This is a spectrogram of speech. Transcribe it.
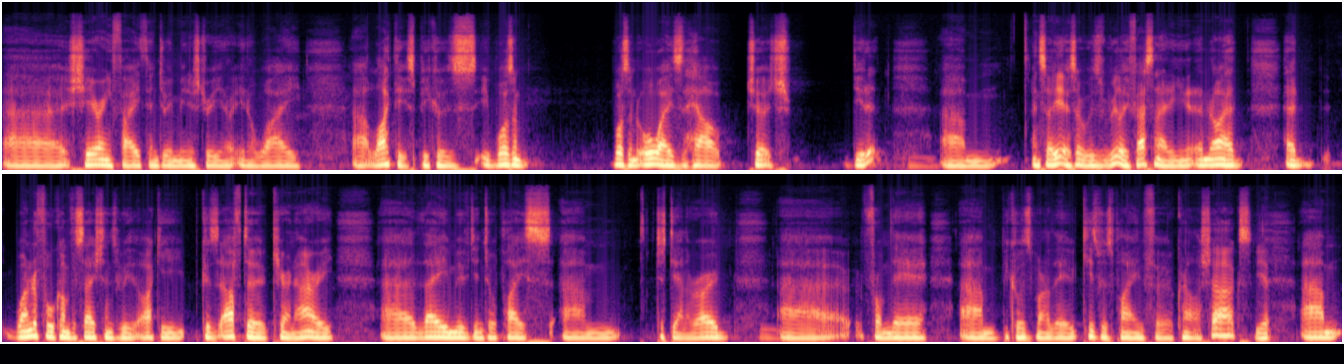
uh, sharing faith and doing ministry in a, in a way uh, like this because it wasn't wasn't always how church did it. Um, and so yeah, so it was really fascinating, and I had had wonderful conversations with Ike because after Kirinari, uh, they moved into a place um, just down the road uh, from there um, because one of their kids was playing for Cronulla Sharks. Yep. Um,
